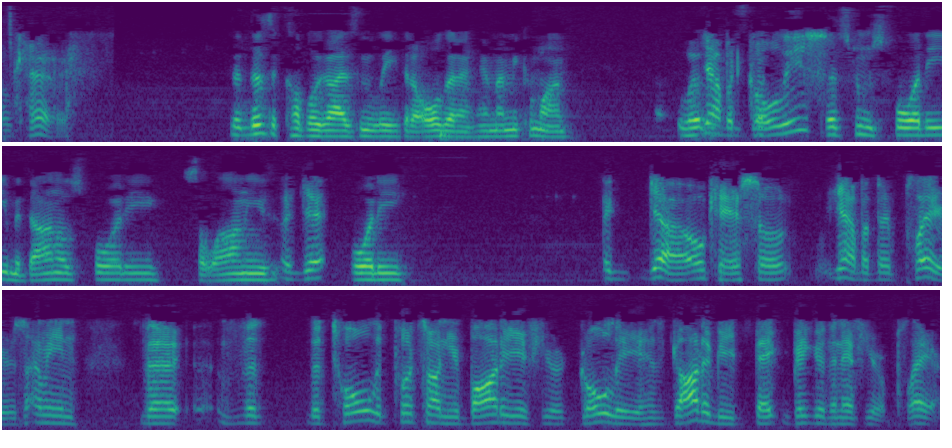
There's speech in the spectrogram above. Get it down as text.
Okay. There's a couple of guys in the league that are older than him. I mean, come on. Yeah, but goalies. Lidstrom's 40, Modano's 40, Selanne's Again, 40. Uh, yeah, okay, so yeah, but they're players. I mean, the the the toll it puts on your body if you're a goalie has got to be big, bigger than if you're a player.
